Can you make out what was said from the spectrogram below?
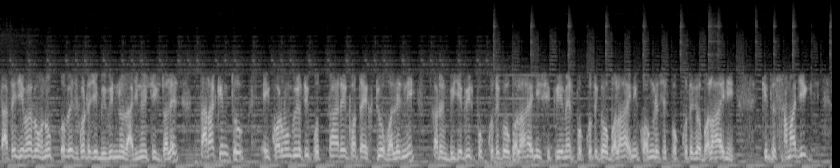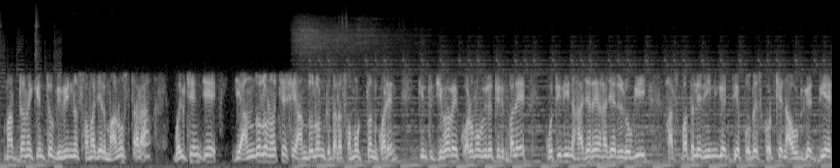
তাতে যেভাবে অনুপ্রবেশ ঘটেছে বিভিন্ন রাজনৈতিক দলের, তারা কিন্তু এই কর্মবিরতি প্রত্যাহারের কথা একটুও বলেননি। কারণ বিজেপির পক্ষ থেকেও বলা হয়নি সিপিএম এর পক্ষ থেকেও বলা হয়নি, কংগ্রেসের পক্ষ থেকেও বলা হয়নি। কিন্তু সামাজিক মাধ্যমে কিন্তু বিভিন্ন সমাজের মানুষ তারা বলছেন যে যে আন্দোলন হচ্ছে, সেই আন্দোলনকে তারা সমর্থন করেন। কিন্তু যেভাবে কর্মবিরতির ফলে প্রতিদিন হাজারে হাজারে রোগী হাসপাতালের ইনগেট দিয়ে প্রবেশ করছেন, আউটগেট দিয়ে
